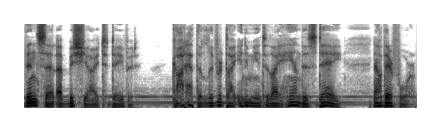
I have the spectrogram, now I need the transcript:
Then said Abishai to David, God hath delivered thy enemy into thy hand this day. Now therefore,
